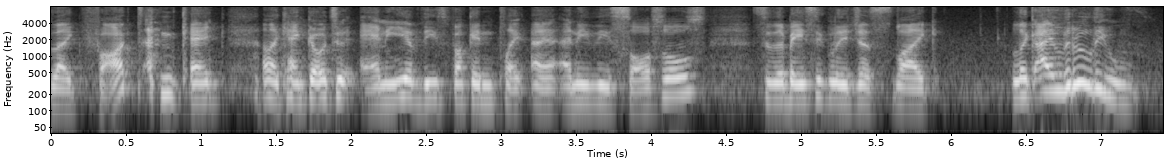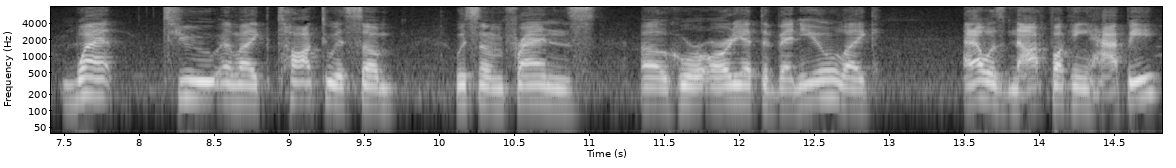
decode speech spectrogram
like fucked and can't like can't go to any of these fucking play uh, any of these socials. So they're basically just like like I literally went to and like talked with some with some friends uh, who were already at the venue like and I was not fucking happy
